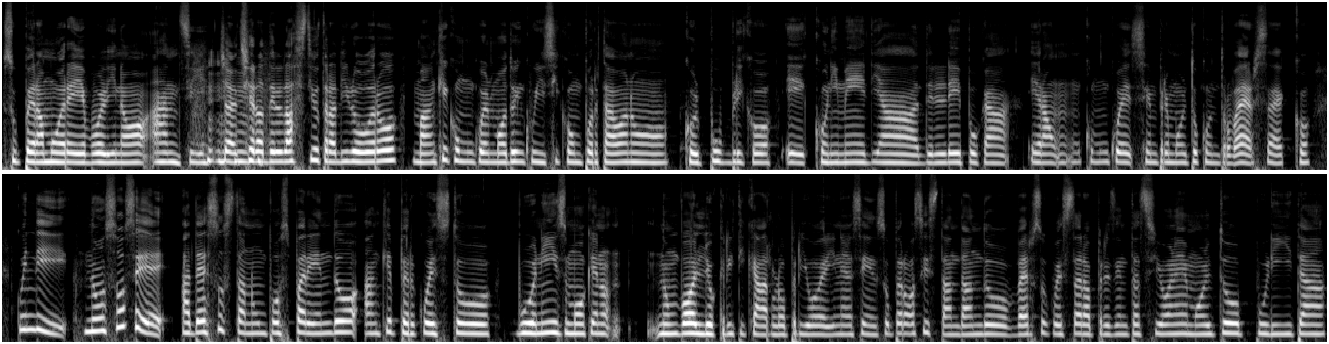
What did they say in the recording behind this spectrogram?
super amorevoli, no? Anzi, cioè, c'era dell'astio tra di loro, ma anche comunque il modo in cui si comportavano col pubblico e con i media dell'epoca era un, comunque sempre molto controversa, ecco. Quindi non so se adesso stanno un po' sparendo anche per questo buonismo che non, non voglio criticarlo a priori, nel senso, però si sta andando verso questa rappresentazione molto pulita,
